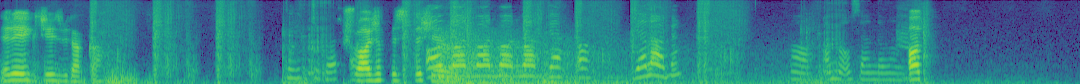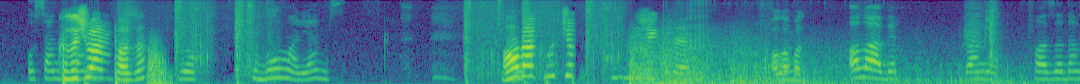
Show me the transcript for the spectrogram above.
Nereye gideceğiz bir dakika. Kılıç çıkar. Şu ağacın tepesinde şey Al var. var var var var gel al. Gel abi. Ha ama o sende var. At. O sende Kılıç var mı fazla? Yok. Çubuğum var yer misin? Aa ben kılıç yapayım. Alamadım. Al abi. Bende fazladan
